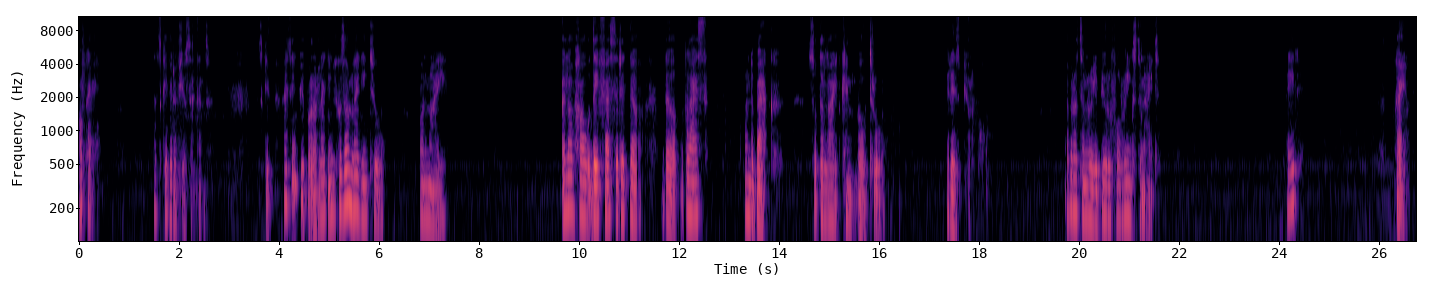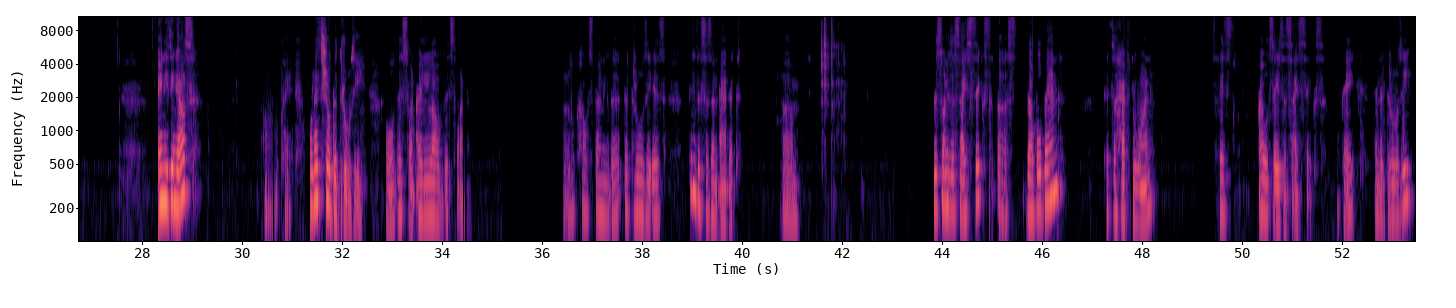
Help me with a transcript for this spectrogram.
Okay. Let's give it a few seconds. Let's give I think people are lagging because I'm lagging too on my I love how they faceted the the glass on the back so the light can go through. It is beautiful. I brought some really beautiful rings tonight. Right? Okay. Anything else? Okay. Well, let's show the druzy. Oh, this one. I love this one. Uh, look how stunning the, the druzy is. I think this is an agate. Um, this one is a size 6 uh, double band. It's a hefty one. Size, I would say it's a size 6. Okay. And the druzy.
